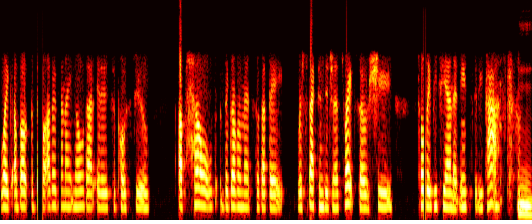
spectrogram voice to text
like about the bill other than I know that it is supposed to upheld the government so that they respect Indigenous rights. So she told APTN it needs to be passed. Hmm.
